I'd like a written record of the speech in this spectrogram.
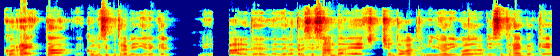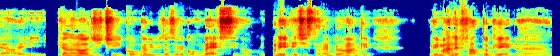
corretta, come si potrebbe dire che il, il pad della 360 è 100 volte migliore di quello della PS3 perché ha i canalogici concavi piuttosto che convessi, no? Quindi, e ci starebbero anche rimane il fatto che eh,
